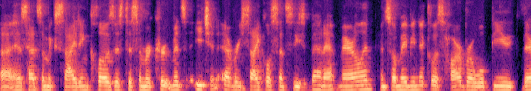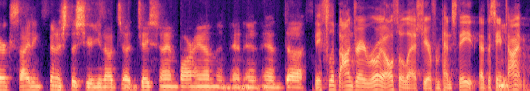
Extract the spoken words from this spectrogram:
uh, has had some exciting closes to some recruitments each and every cycle since he's been at Maryland. And so maybe Nyckoles Harbor will be their exciting finish this year. You know, J- Jaishawn Barham and, and, and, and uh, they flipped Andre Roy also last year from Penn State at the same time.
